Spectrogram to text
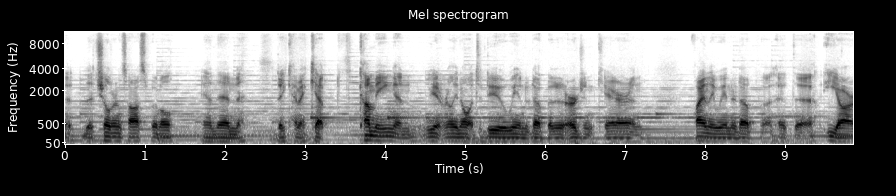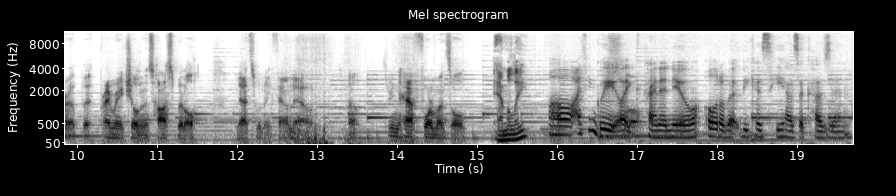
at the Children's Hospital, and then they kind of kept coming, and we didn't really know what to do. We ended up at an urgent care, and finally we ended up at the ER up at Primary Children's Hospital. That's when we found out. Oh, three and a half, four months old. Emily? Well, I think we like kind of knew a little bit because he has a cousin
